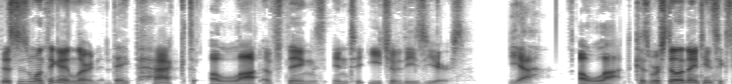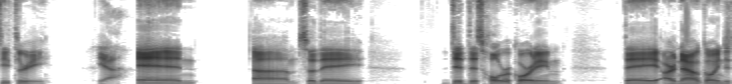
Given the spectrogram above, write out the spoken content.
this is one thing I learned. They packed a lot of things into each of these years. Yeah. A lot. Because we're still in 1963 Yeah. and um, so they did this whole recording. They are now going to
